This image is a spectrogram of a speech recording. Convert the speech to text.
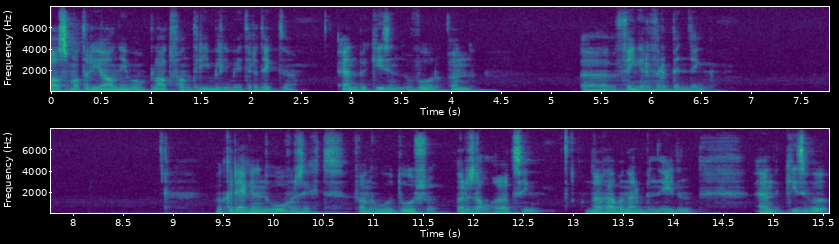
Als materiaal nemen we een plaat van 3 mm dikte en we kiezen voor een uh, vingerverbinding. We krijgen een overzicht van hoe het doosje er zal uitzien. Dan gaan we naar beneden en kiezen we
